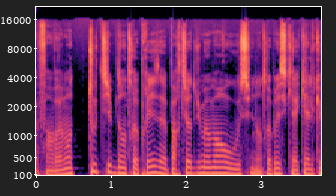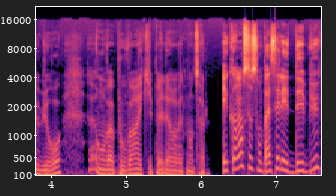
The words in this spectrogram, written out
enfin vraiment tout type d'entreprise. À partir du moment où c'est une entreprise qui a quelques bureaux, on va pouvoir équiper les revêtements de sol. Et comment se sont passés les débuts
